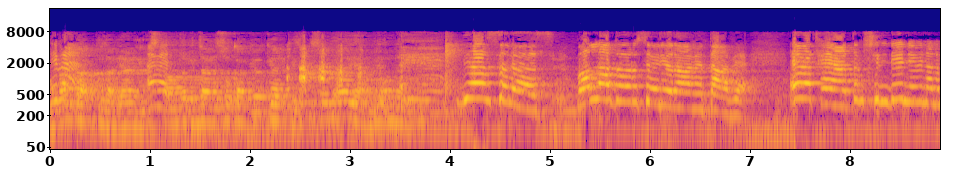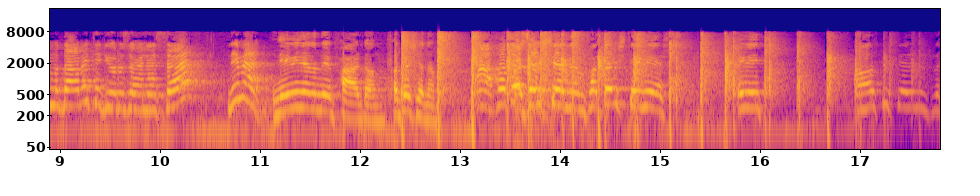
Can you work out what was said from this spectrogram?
değil Onlar mi? da haklılar. Yani Evet. İstanbul'da bir tane sokak yok ki herkesin o yani. O ne? Diyorsunuz. Vallahi doğru söylüyor Ahmet abi. Evet hayatım şimdi Nevin Hanım'ı davet ediyoruz öyleyse. Değil mi? Nevin Hanım değil, pardon. Fatoş Hanım. Ha Fatoş. Fatoş Hanım, Fatoş Demir. Evet. Alkışlarımızla.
